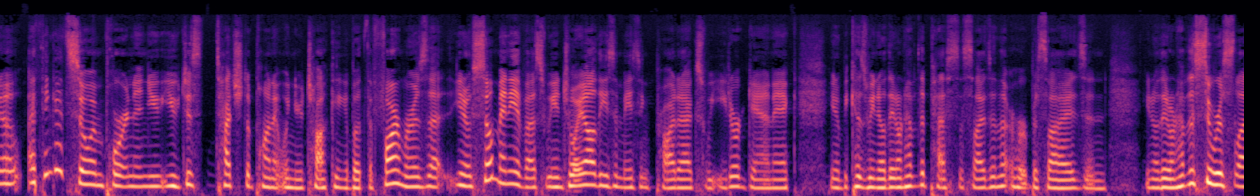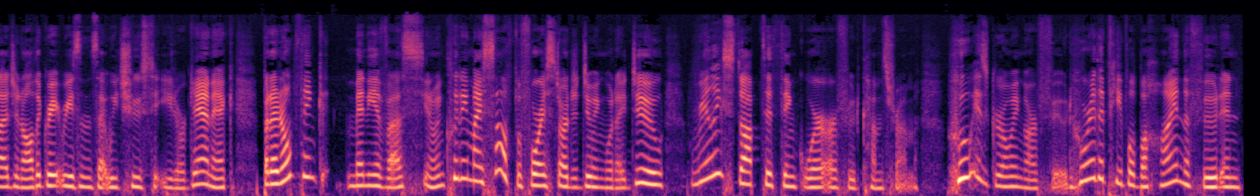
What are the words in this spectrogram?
know, I think it's so important, and you, you just touched upon it when you're talking about the farmers that, you know, so many of us, we enjoy all these amazing products. We eat organic, you know, because we know they don't have the pesticides and the herbicides and, you know, they don't have the sewer sludge and all the great reasons that we choose to eat organic. But I don't think many of us, you know, including myself, before I started doing what I do, really stopped to think where our food comes from. Who is growing our food? Who are the people behind the food? And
